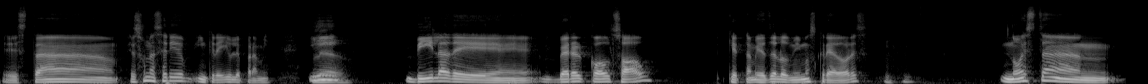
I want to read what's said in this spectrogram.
Está, es una serie increíble para mí. Y vi la de Better Call Saul, que también es de los mismos creadores. No es tan...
